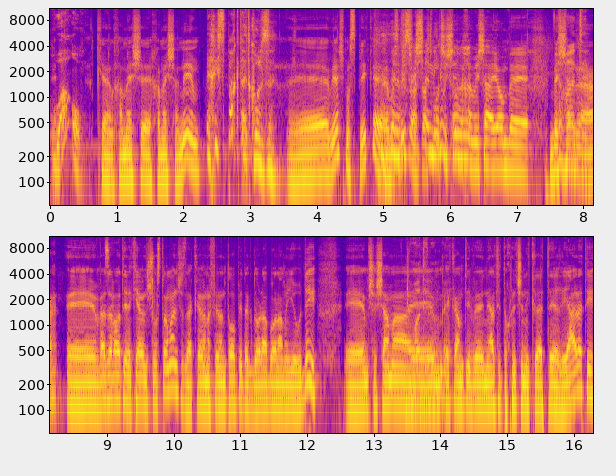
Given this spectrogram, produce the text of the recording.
וואו, כן, חמש, אה, חמש שנים. איך הספקת את כל זה? אה, יש מספיק, אה, מספיק, מספיק זמן, שנים, 365 יום. בשנה, אה, ואז עברתי לקרן שוסטרמן, שזה הקרן הפילנטרופית הגדולה בעולם היהודי, אה, ששם אה, עליהם, כן. הקמתי וניהלתי תוכנית שנקראת אה, ריאליטי,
